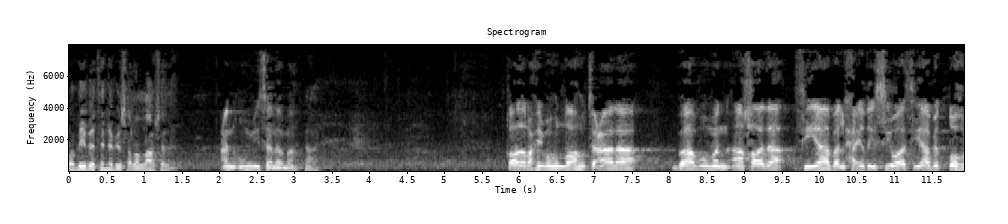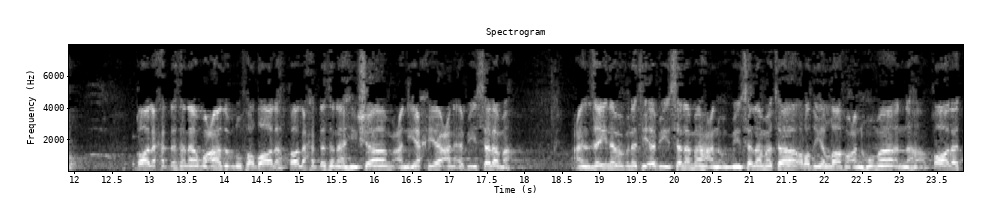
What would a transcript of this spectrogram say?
ربيبة النبي صلى الله عليه وسلم. عن أم سلمة. نعم. قال رحمه الله تعالى باب من أخذ ثياب الحيض سوى ثياب الطهر. قال حدثنا معاذ بن فضالة قال حدثنا هشام عن يحيى عن أبي سلمة عن زينب ابنة أبي سلمة عن أم سلمة رضي الله عنهما أنها قالت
